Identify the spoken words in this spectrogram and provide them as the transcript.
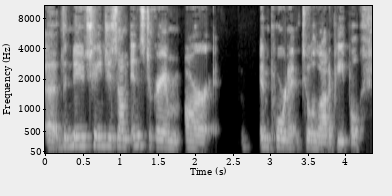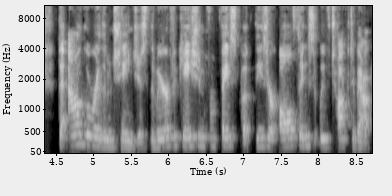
Uh, the new changes on Instagram are important to a lot of people. The algorithm changes, the verification from Facebook. These are all things that we've talked about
